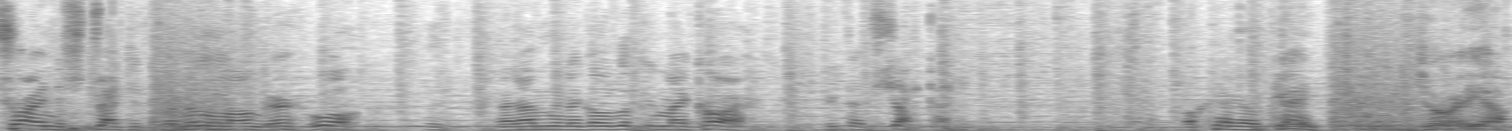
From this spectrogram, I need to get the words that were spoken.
Try and distract it for a little longer. Oh, and I'm gonna go look in my car. Get that shotgun. Okay, okay. Hurry up.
